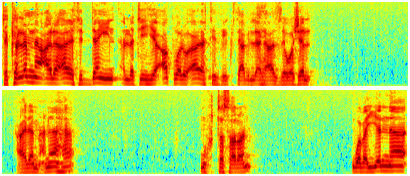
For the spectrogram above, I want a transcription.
تكلمنا على آية الدين التي هي أطول آية في كتاب الله عز وجل على معناها مختصرا وبينا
